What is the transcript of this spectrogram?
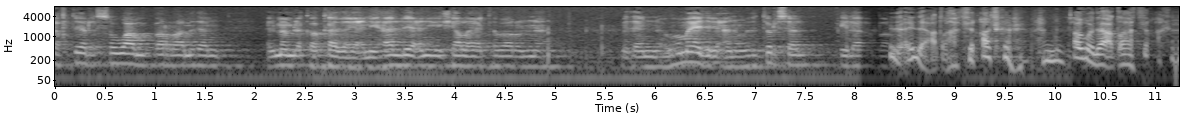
تفطير الصوام برا مثلا. المملكة وكذا يعني هل يعني إن شاء الله يعتبر أنه مثلا هو ما يدري عنه ترسل إلى إذا إذا أعطاها الثقة كفى الحمد لله أو إذا أعطاها الثقة كفى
